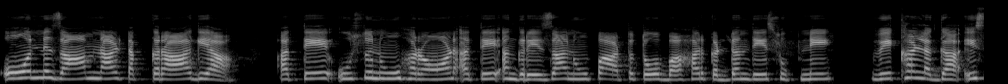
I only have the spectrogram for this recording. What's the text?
ਉਹ ਨਿਜ਼ਾਮ ਨਾਲ ਟਕਰਾ ਗਿਆ ਅਤੇ ਉਸ ਨੂੰ ਹਰਾਉਣ ਅਤੇ ਅੰਗਰੇਜ਼ਾਂ ਨੂੰ ਭਾਰਤ ਤੋਂ ਬਾਹਰ ਕੱਢਣ ਦੇ ਸੁਪਨੇ ਵੇਖਣ ਲੱਗਾ। ਇਸ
